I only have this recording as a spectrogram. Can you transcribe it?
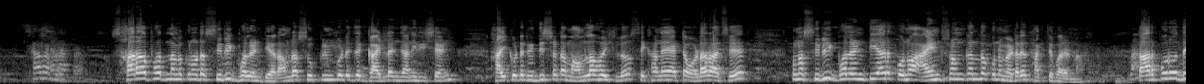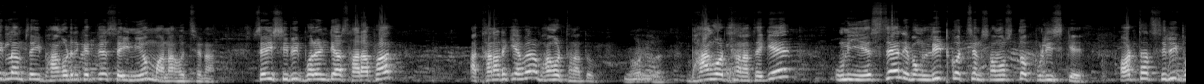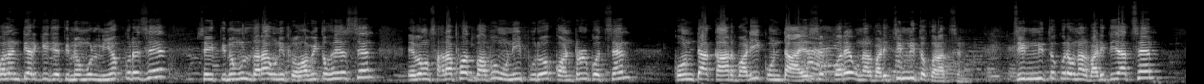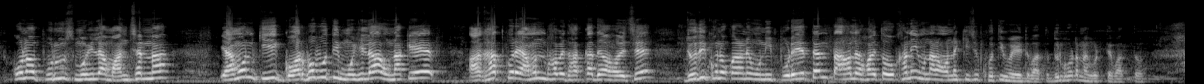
সারাফত। নামে কোনো একটা সিভিক ভলেন্টিয়ার আমরা সুপ্রিম কোর্টে যে গাইডলাইন জানি রিসেন্ট হাইকোর্টে নির্দিষ্ট একটা মামলা হয়েছিল সেখানে একটা অর্ডার আছে কোনো সিভিক ভলেন্টিয়ার কোনো আইন সংক্রান্ত কোনো ম্যাটারে থাকতে পারে না। তারপরেও দেখলাম সেই ভাঙড়ের ক্ষেত্রে সেই নিয়ম মানা হচ্ছে না। সেই সিভিক ভলেন্টিয়ার সারাফাত আর থানাটা কি হবে না? ভাঙড় থানা তো। ভাঙড় থানা। থেকে উনি এসছেন এবং লিড করছেন সমস্ত পুলিশকে। অর্থাৎ সিভিক ভলেন্টিয়ারকে যে তৃণমূল নিয়োগ করেছে সেই তৃণমূল দ্বারা উনি প্রভাবিত হয়ে এসছেন এবং সারাফত বাবু উনি পুরো কন্ট্রোল করছেন কোনটা কার বাড়ি কোনটা আইএসএফ করে ওনার বাড়ি চিহ্নিত করাচ্ছেন। চিহ্নিত করে ওনার বাড়িতে যাচ্ছেন। কোনো পুরুষ মহিলা মানছেন না। এমনকি গর্ভবতী মহিলা ওনাকে আঘাত করে এমনভাবে ধাক্কা দেওয়া হয়েছে, যদি কোনো কারণে উনি পড়ে যেতেন, তাহলে হয়তো ওখানেই ওনার অনেক কিছু ক্ষতি হয়ে যেতে পারতো, দুর্ঘটনা ঘটতে পারতো।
